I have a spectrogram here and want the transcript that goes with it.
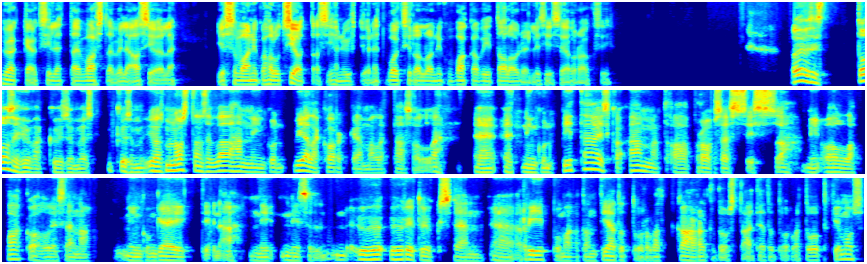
hyökkäyksille tai vastaaville asioille, jos sä vaan niin haluat sijoittaa siihen yhtiöön, että voiko sillä olla niin vakavia taloudellisia seurauksia? Toi on siis tosi hyvä kysymys. kysymys. Jos mä nostan sen vähän niin kuin vielä korkeammalle tasolle, e, että niin pitäisikö M&A-prosessissa niin olla pakollisena niin kuin geittinä, niin, niin se yrityksen riippumaton tietoturvakartoitus tai tietoturvatutkimus,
